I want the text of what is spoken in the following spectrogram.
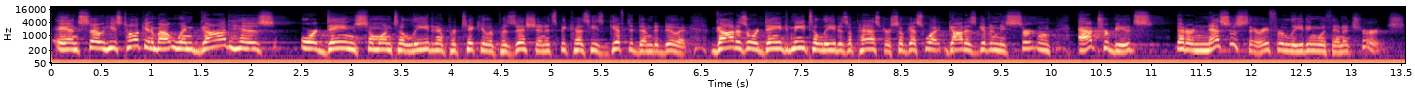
And so he's talking about when God has ordained someone to lead in a particular position, it's because he's gifted them to do it. God has ordained me to lead as a pastor. So guess what? God has given me certain attributes that are necessary for leading within a church.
